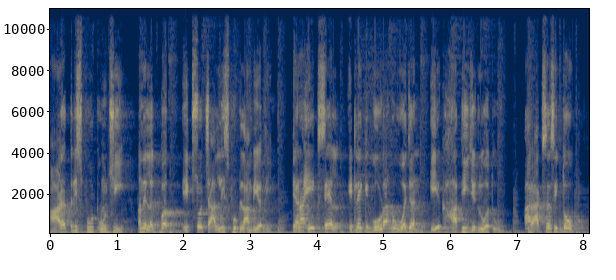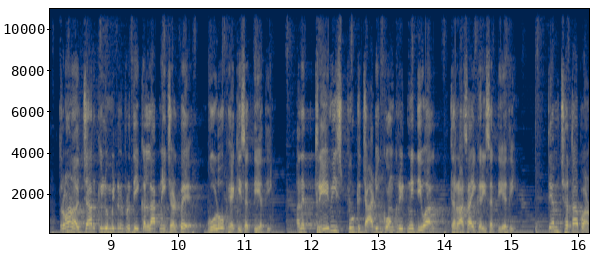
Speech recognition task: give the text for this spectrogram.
આડત્રીસ ફૂટ ઊંચી અને લગભગ એકસો ચાલીસ ફૂટ લાંબી હતી. તેના એક સેલ એટલે કે ગોળાનું વજન એક હાથી જેટલું હતું. આ રાક્ષસી તોપ ત્રણ હજાર કિલોમીટર પ્રતિ કલાકની ઝડપે ગોળો ફેંકી શકતી હતી. અને ત્રેવીસ ફૂટ જાડી કોન્ક્રીટની દિવાલ ધરાશાય કરી શકતી હતી. તેમ છતાં પણ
